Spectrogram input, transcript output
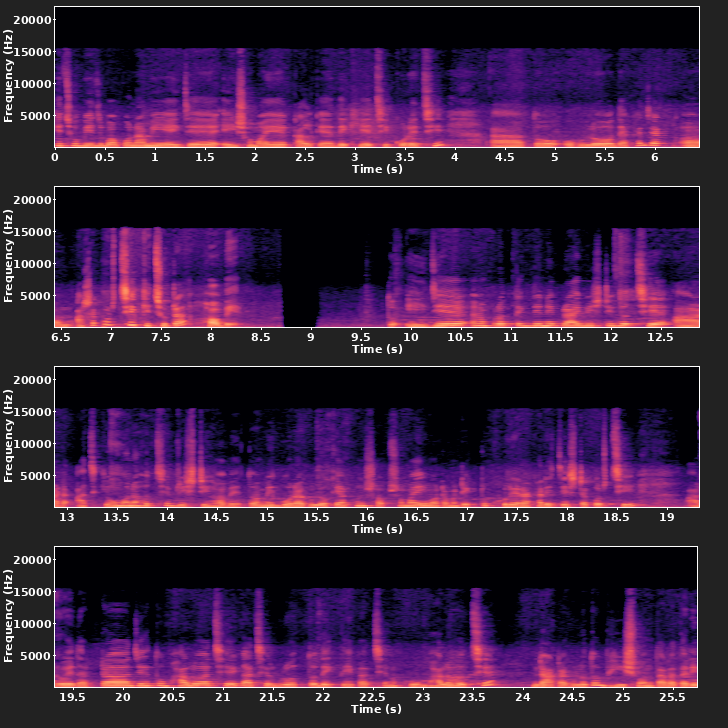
কিছু বীজ বপন আমি এই যে, এই সময়ে কালকে দেখিয়েছি, করেছি। তো ওগুলো দেখা যাক আশা করছি কিছুটা হবে। তো এই যে প্রত্যেক দিনে প্রায় বৃষ্টি হচ্ছে, আর আজকেও মনে হচ্ছে বৃষ্টি হবে। তো আমি গোড়াগুলোকে এখন সবসময় মোটামুটি একটু খুঁড়ে রাখারই চেষ্টা করছি। আর ওয়েদারটা যেহেতু ভালো আছে, গাছের গ্রোথ তো দেখতেই পাচ্ছেন, খুব ভালো হচ্ছে। ডাটাগুলো তো ভীষণ তাড়াতাড়ি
